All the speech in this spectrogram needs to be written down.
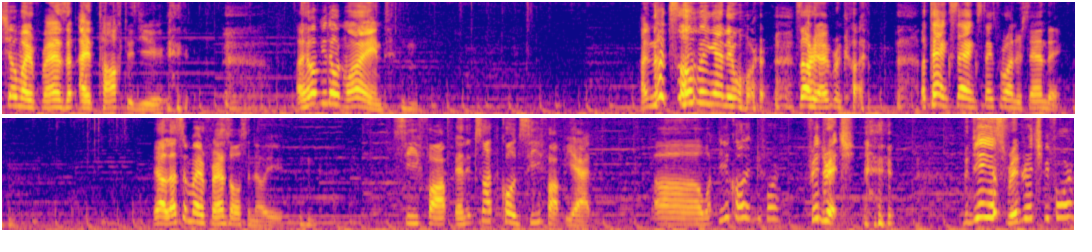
show my friends that I talked with you. I hope you don't mind. I'm not solving anymore. Sorry, I forgot. Oh, thanks, thanks, thanks for understanding. yeah, lots of my friends also know you. CFOP, and it's not called CFOP yet. Uh, what do you call it before? Fridrich! Did you use Fridrich before?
